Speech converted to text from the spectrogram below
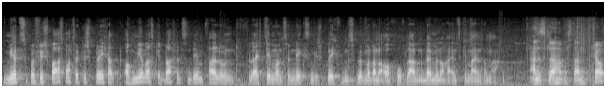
Mir hat super viel Spaß gemacht, das Gespräch, hat auch mir was gebracht jetzt in dem Fall und vielleicht sehen wir uns im nächsten Gespräch und das würden wir dann auch hochladen, wenn wir noch eins gemeinsam machen. Alles klar, bis dann. Ciao.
